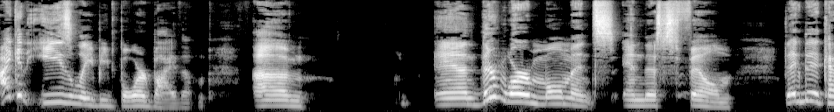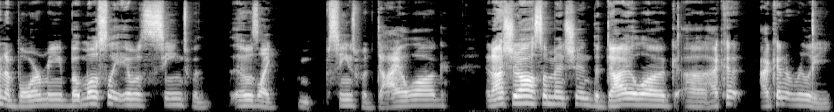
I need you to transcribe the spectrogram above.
I could easily be bored by them. Um, and there were moments in this film that did kind of bore me, but mostly it was scenes with it was like scenes with dialogue. And I should also mention the dialogue. Uh, I could I couldn't really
